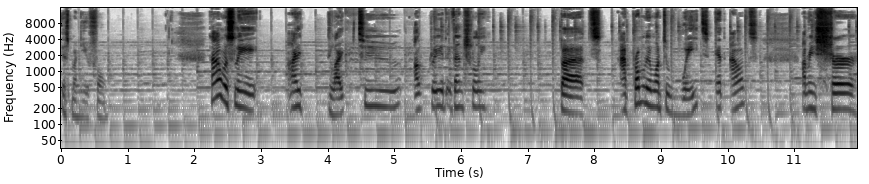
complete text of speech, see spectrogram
is my new phone. Now, obviously, I'd like to upgrade eventually, but I probably want to wait it out. I mean, sure,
